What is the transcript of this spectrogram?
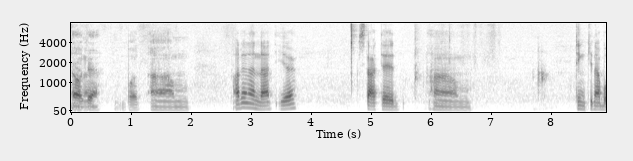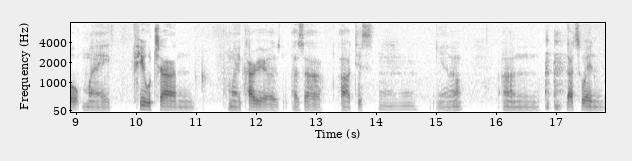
know. Okay. But um, other than that, yeah, started um, thinking about my future and my career as, as a artist. You know, and that's when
